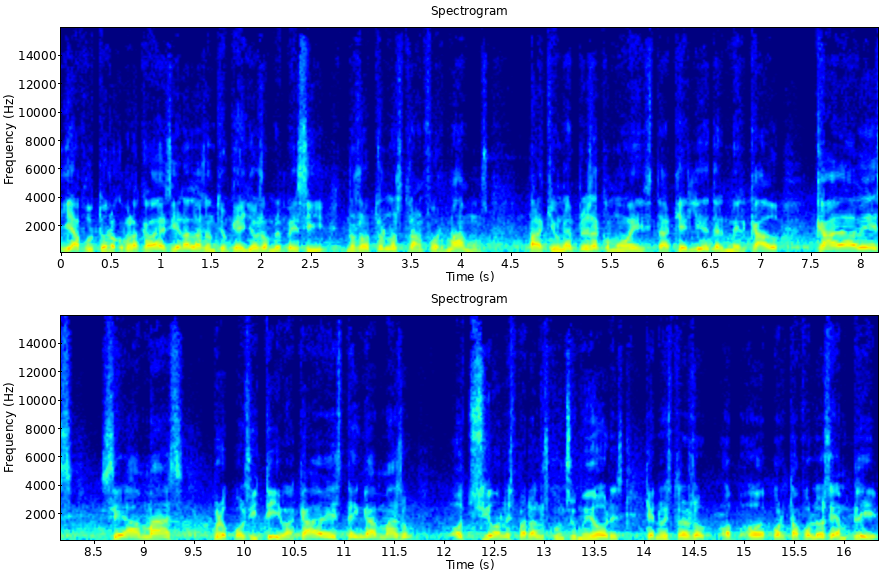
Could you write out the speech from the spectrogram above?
Y a futuro, como lo acaba de decir a los antioqueños, hombre, pues sí, nosotros nos transformamos para que una empresa como esta, que es líder del mercado, cada vez sea más propositiva, cada vez tenga más opciones para los consumidores, que nuestro portafolio se amplíe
